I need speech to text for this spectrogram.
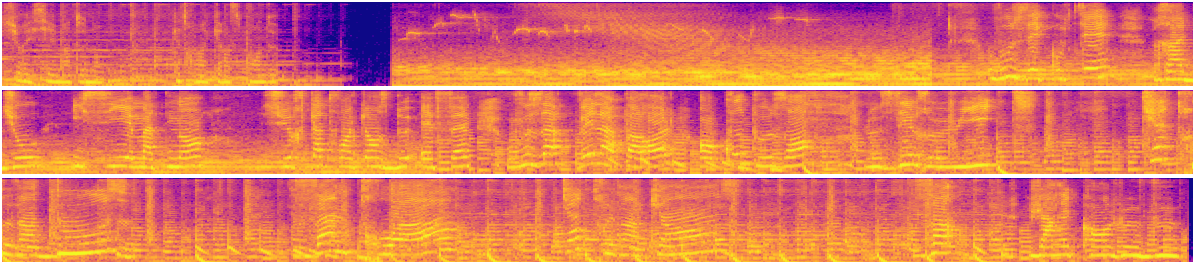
sur ici et maintenant 95.2. radio ici et maintenant sur 95.2 FM. Vous avez la parole en composant le 08 92 23 95 20. J'arrête quand je veux.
